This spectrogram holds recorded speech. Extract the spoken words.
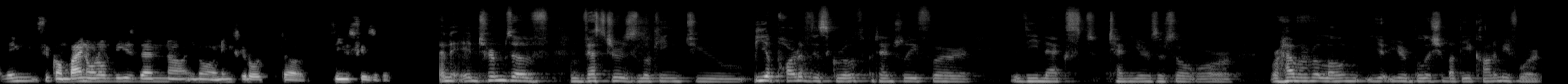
I think if you combine all of these, then uh, you know earnings growth uh, seems feasible. And in terms of investors looking to be a part of this growth potentially for the next ten years or so, or or however long you're bullish about the economy for,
